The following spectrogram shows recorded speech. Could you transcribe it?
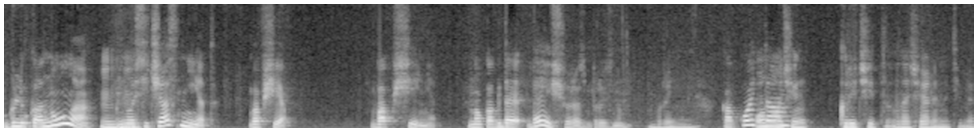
глюканула, Мгм. но сейчас нет. Вообще. Вообще нет. Но когда... Да, еще раз брызну. Блин. Какой-то... Он очень кричит вначале на тебя.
